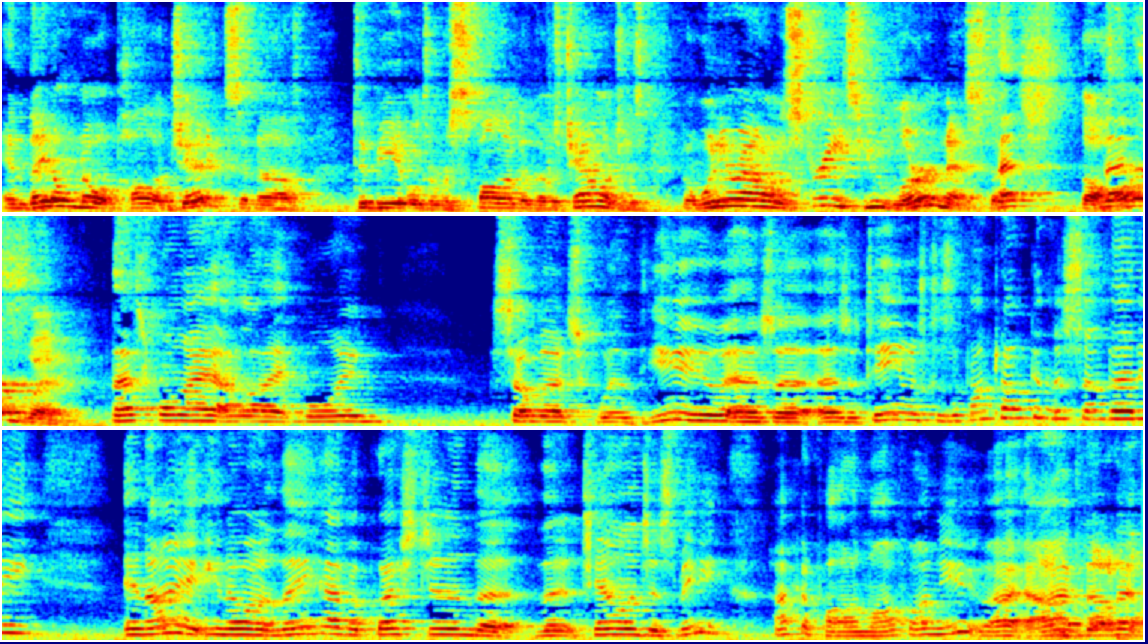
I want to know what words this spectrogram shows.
and they don't know apologetics enough to be able to respond to those challenges. But when you're out on the streets, you learn that stuff that's, the that's, hard way. That's why I like going so much with you as a as a team is because if I'm talking to somebody and I, you know, and they have a question that that challenges me, I could pawn them off on you. I, I've done that.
